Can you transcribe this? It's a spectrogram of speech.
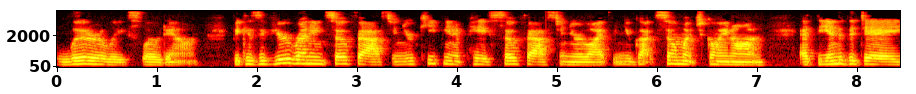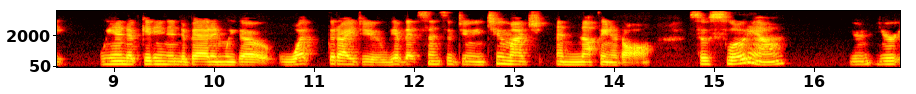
literally slow down. Because if you're running so fast and you're keeping a pace so fast in your life and you've got so much going on, at the end of the day, we end up getting into bed and we go, What did I do? We have that sense of doing too much and nothing at all. So slow down. You're, you're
